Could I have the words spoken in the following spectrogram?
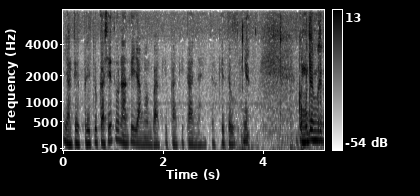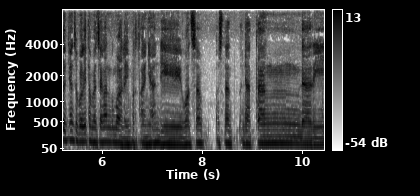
yang diberi tugas itu nanti yang membagi-bagikannya itu gitu. Ya. Kemudian berikutnya coba kita bacakan kembali pertanyaan di WhatsApp Ustaz datang dari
